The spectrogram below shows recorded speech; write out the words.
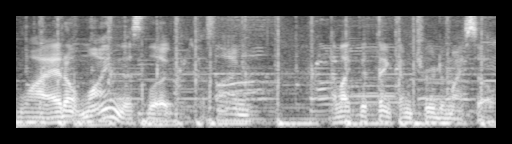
why I don't mind this look, because I'm, I like to think I'm true to myself.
